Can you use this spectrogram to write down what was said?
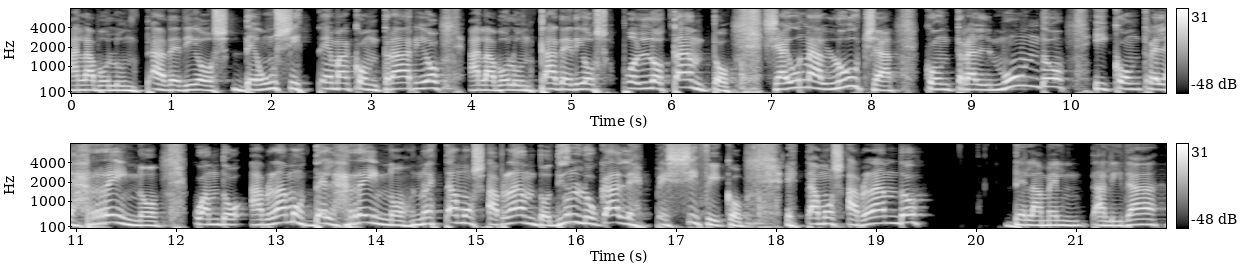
a la voluntad de Dios, de un sistema contrario a la voluntad de Dios. Por lo tanto, si hay una lucha contra el mundo y contra el reino, cuando hablamos del reino, no estamos hablando de un lugar específico, estamos hablando de la mentalidad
